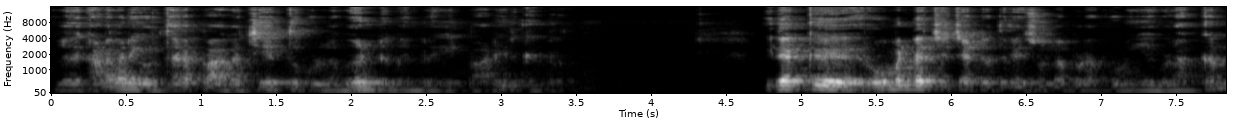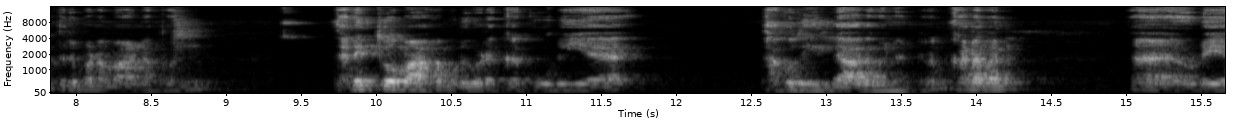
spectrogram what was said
அல்லது கணவனை ஒரு தரப்பாக சேர்த்து கொள்ள வேண்டும் என்ற ஏற்பாடு இருக்கின்றது. இதற்கு ரோமன் டச்சு சட்டத்திலே சொல்லப்படக்கூடிய விளக்கம் திருமணமான பெண் தனித்துவமாக முடிவெடுக்கக்கூடிய தகுதி இல்லாதவள் என்றும் கணவன் உடைய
